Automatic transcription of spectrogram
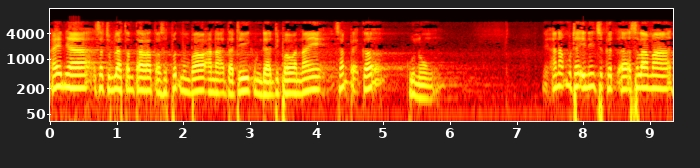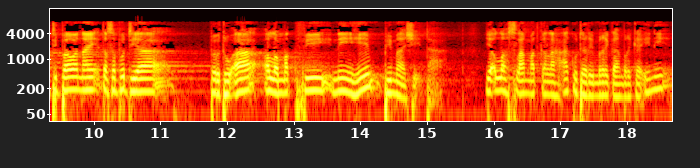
Akhirnya sejumlah tentara tersebut membawa anak tadi kemudian dibawa naik sampai ke gunung. Anak muda ini eh, selama dibawa naik tersebut dia berdoa Allah makfi nihim bima syi'ta. Ya Allah selamatkanlah aku dari mereka-mereka ini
